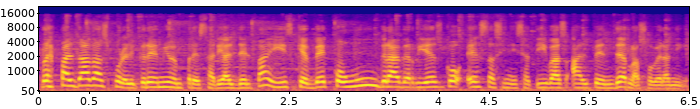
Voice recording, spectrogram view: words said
respaldadas por el gremio empresarial del país que ve con un grave riesgo estas iniciativas al vender la soberanía.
